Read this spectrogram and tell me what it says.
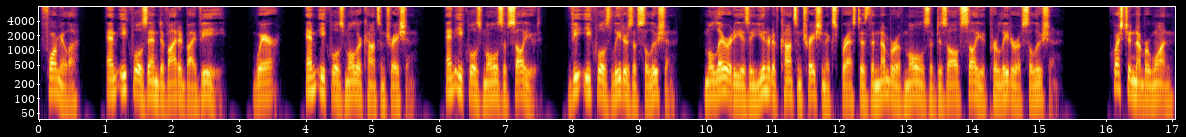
formula, m equals n divided by v, where m equals molar concentration, n equals moles of solute, v equals liters of solution. Molarity is a unit of concentration expressed as the number of moles of dissolved solute per liter of solution. Question number 1.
